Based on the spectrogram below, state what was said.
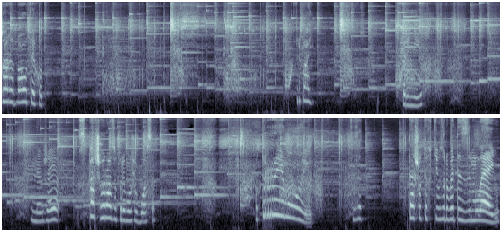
Зараз два оцих от. Першого разу переможу боса? Отримуй! Це за те, що ти хотів зробити з землею.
